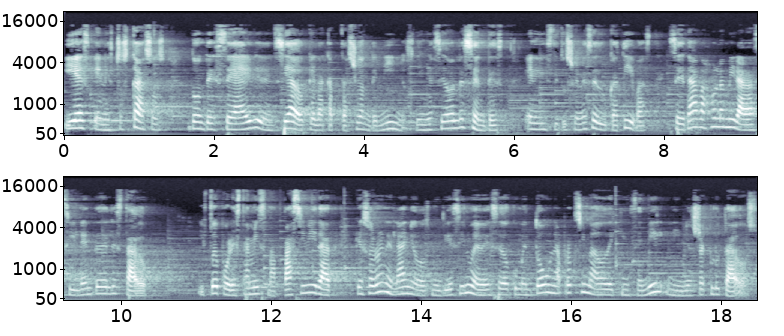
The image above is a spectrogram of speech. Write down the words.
Y es en estos casos donde se ha evidenciado que la captación de niños, niñas y adolescentes en instituciones educativas se da bajo la mirada silente del Estado. Y fue por esta misma pasividad que solo en el año 2019 se documentó un aproximado de 15.000 niños reclutados.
